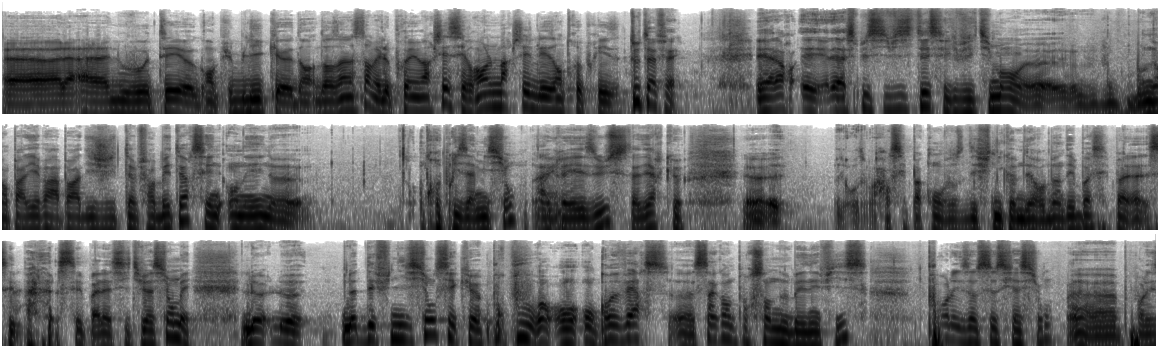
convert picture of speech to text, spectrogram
à, la, nouveauté grand public dans, dans un instant, mais le premier marché, c'est vraiment le marché des entreprises. Tout à fait. Et alors, la spécificité, c'est qu'effectivement, euh, vous en parliez par rapport à Digital for Better, c'est on est une entreprise à mission, agréée c'est-à-dire que euh, alors c'est pas qu'on se définit comme des Robins des Bois, c'est pas c'est pas c'est pas la situation, mais le, notre définition c'est que pour, pour on, on, reverse 50% de nos bénéfices pour les associations, euh, pour les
